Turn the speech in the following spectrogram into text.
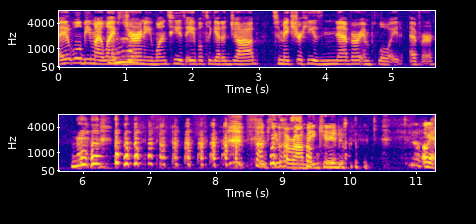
It will be my life's journey once he is able to get a job to make sure he is never employed ever. Fuck you, Harambe kid. Okay,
